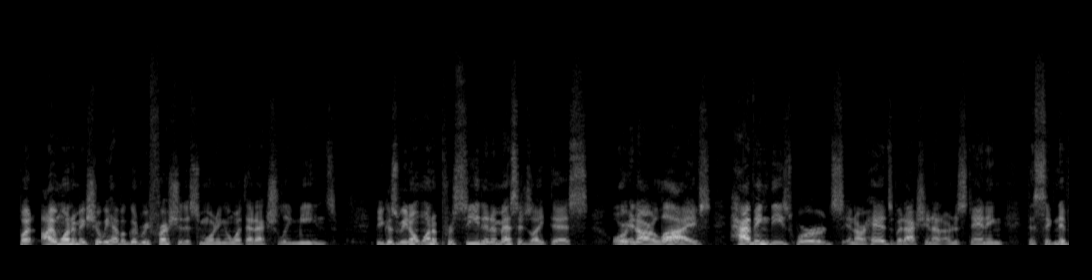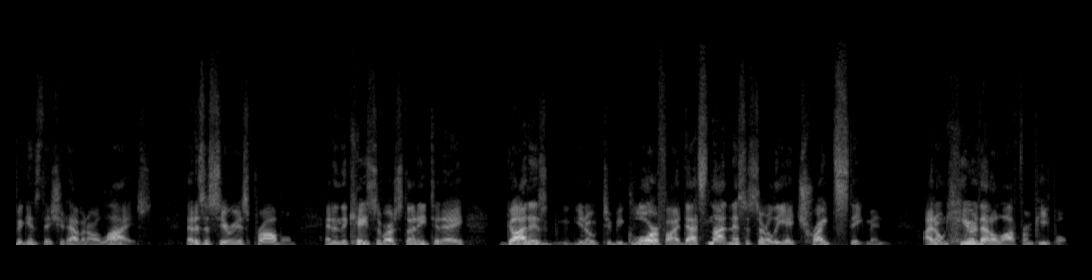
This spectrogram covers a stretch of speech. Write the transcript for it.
But I want to make sure we have a good refresher this morning on what that actually means. Because we don't want to proceed in a message like this or in our lives having these words in our heads, but actually not understanding the significance they should have in our lives. That is a serious problem. And in the case of our study today, God is, you know, to be glorified. That's not necessarily a trite statement. I don't hear that a lot from people.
